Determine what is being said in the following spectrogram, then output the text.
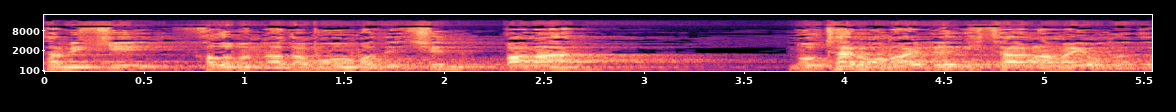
Tabii ki kalıbının adamı olmadığı için bana noter onaylı ihtarname yolladı.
